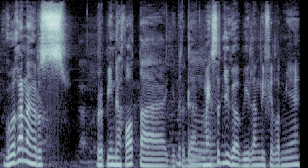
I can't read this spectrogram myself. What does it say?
gua kan harus berpindah kota gitu. Dan Betul. Mason juga bilang di filmnya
